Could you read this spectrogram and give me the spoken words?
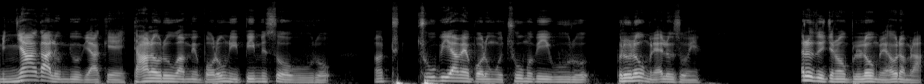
မညကလိုမျိုးပြကဲဒါလိုတို့ကမင်းဘောလုံးတွေပြီးမစော့ဘူးတို့နော်ချိုးပေးရမယ့်ဘောလုံးကိုချိုးမပေးဘူးတို့ဘယ်လိုလုပ်မလဲအဲ့လိုဆိုရင်အဲ့လိုဆိုကျွန်တော်ဘယ်လိုလုပ်မလဲဟုတ်တယ်မလား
